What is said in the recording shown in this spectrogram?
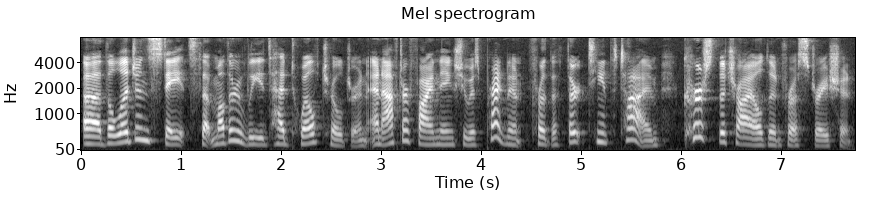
uh, the legend states that Mother Leeds had twelve children, and after finding she was pregnant for the thirteenth time, cursed the child in frustration,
